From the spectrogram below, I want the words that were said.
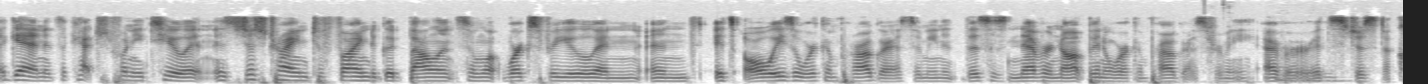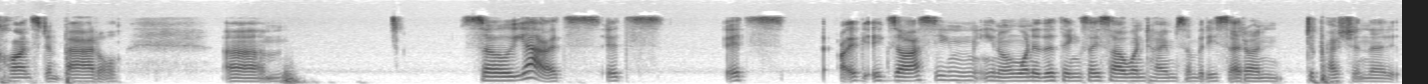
again, it's a catch 22 and it's just trying to find a good balance and what works for you and and it's always a work in progress. I mean, this has never not been a work in progress for me ever. Mm-hmm. It's just a constant battle. Um so yeah, it's it's it's exhausting, you know, one of the things I saw one time somebody said on depression that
